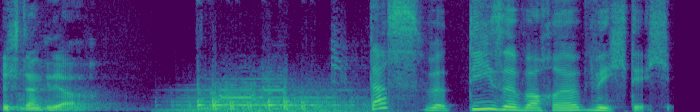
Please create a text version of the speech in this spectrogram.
Ich danke dir auch. Das wird diese Woche wichtig.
